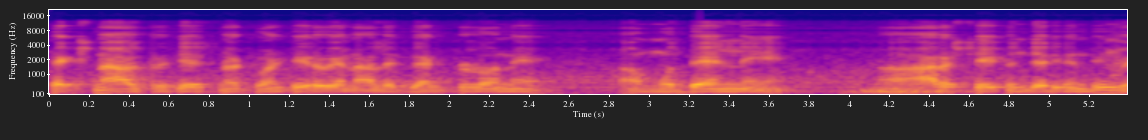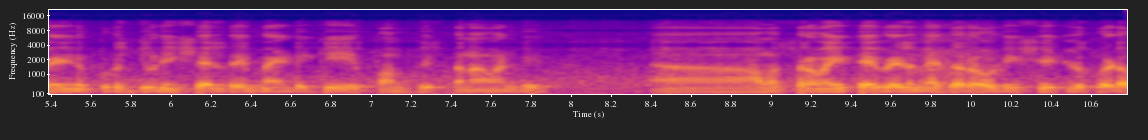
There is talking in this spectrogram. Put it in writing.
సెక్షన్ ఆల్టర్ చేసినటువంటి ఇరవై నాలుగు గంటల్లోనే ముద్దాయిల్ని అరెస్ట్ చేయడం జరిగింది. వీళ్ళని ఇప్పుడు జ్యుడిషియల్ రిమాండ్కి పంపిస్తున్నామండి. అవసరమైతే వీళ్ళ మీద రౌడీ షీట్లు కూడా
